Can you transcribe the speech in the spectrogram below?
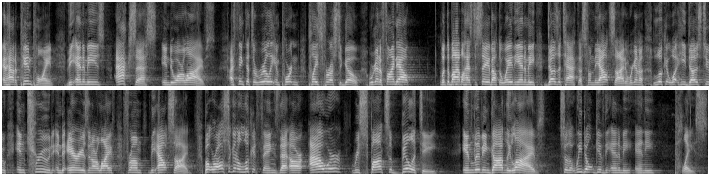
and how to pinpoint the enemy's access into our lives. I think that's a really important place for us to go. We're going to find out what the Bible has to say about the way the enemy does attack us from the outside. And we're going to look at what he does to intrude into areas in our life from the outside. But we're also going to look at things that are our responsibility in living godly lives so that we don't give the enemy any place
